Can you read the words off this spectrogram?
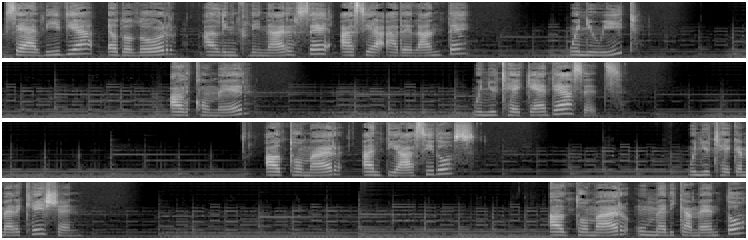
se alivia el dolor al inclinarse hacia adelante when you eat, al comer, when you take antacids, al tomar antiácidos, when you take a medication. Al tomar un medicamento,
